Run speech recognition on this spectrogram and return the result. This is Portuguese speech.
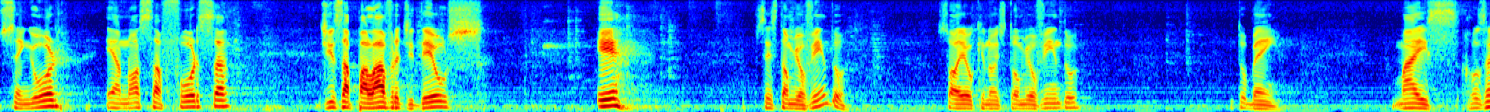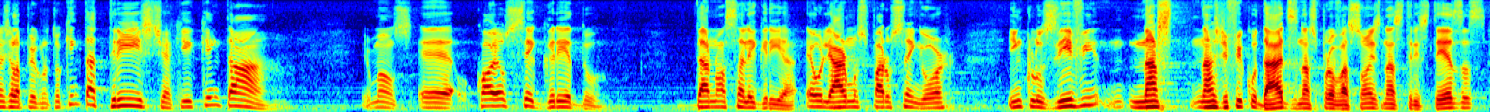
O Senhor é a nossa força, diz a palavra de Deus. E vocês estão me ouvindo? Só eu que não estou me ouvindo. Muito bem. Mas Rosângela perguntou: quem está triste aqui? Quem está. Irmãos, é, qual é o segredo da nossa alegria? É olharmos para o Senhor inclusive nas, nas dificuldades, nas provações, nas tristezas,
